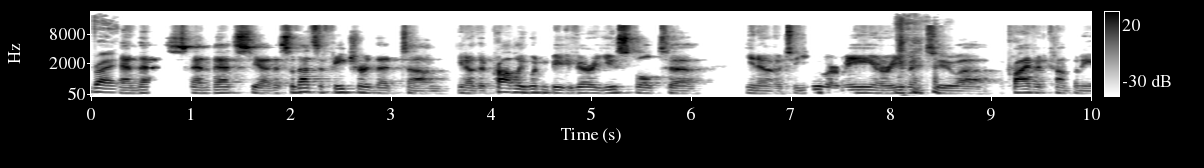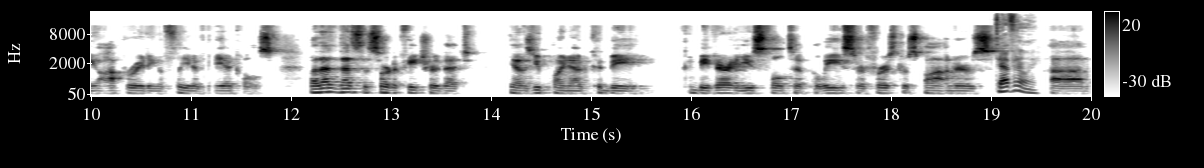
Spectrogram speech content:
Right, and that's and that's yeah. So that's a feature that um, you know that probably wouldn't be very useful to you know to you or me or even to uh, a private company operating a fleet of vehicles. But that, that's the sort of feature that you know, as you point out, could be could be very useful to police or first responders. Definitely. Um,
